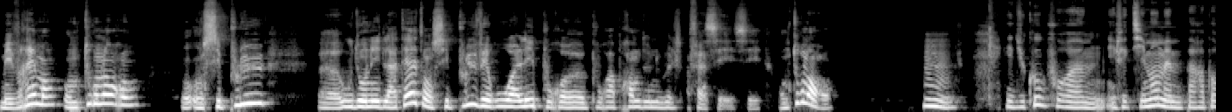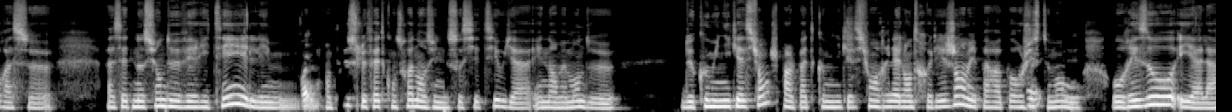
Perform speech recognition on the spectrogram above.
Mais vraiment, on tourne en rond. On on sait plus, heu, où donner de la tête, on sait plus vers où aller pour, pour apprendre de nouvelles ch enfin, c'est c'est on tourne en rond. Mmh et du coup, pour, effectivement, même par rapport à ce à cette notion de vérité, les Ouais. en plus, le fait qu'on soit dans une société où il y a énormément de de communication, je parle pas de communication réelle entre les gens, mais par rapport Ouais. justement au au réseau et à la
